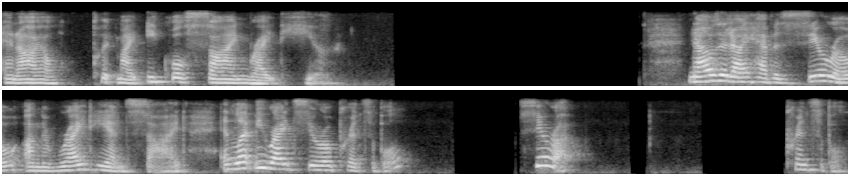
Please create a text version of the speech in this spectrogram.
And I'll put my equal sign right here. Now that I have a zero on the right hand side, and let me write zero principle, zero, principle.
